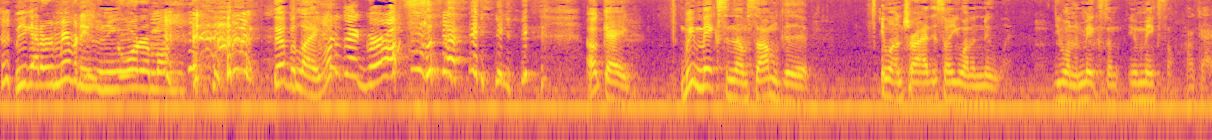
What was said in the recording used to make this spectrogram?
But you got to remember these when you order them. On, they'll be like, "What did that girl say?" okay, we mixing them, so I'm good. You want to try this, or you want a new one? You want to mix them? You mix them, okay?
